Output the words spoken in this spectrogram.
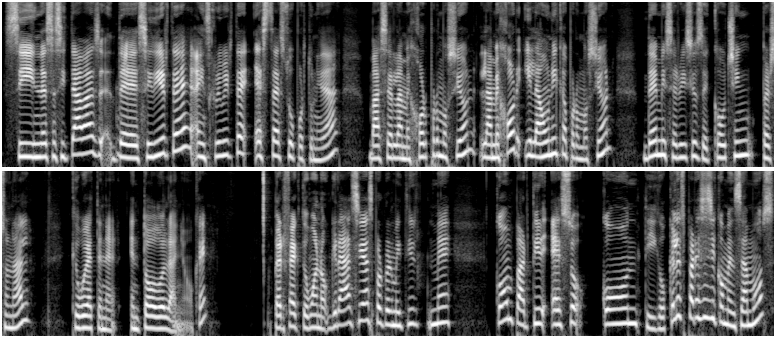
Si necesitabas decidirte a inscribirte, esta es tu oportunidad. Va a ser la mejor promoción, la mejor y la única promoción de mis servicios de coaching personal que voy a tener en todo el año, ¿ok? Perfecto. Bueno, gracias por permitirme compartir eso contigo. ¿Qué les parece si comenzamos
